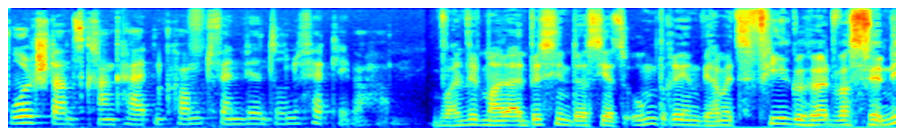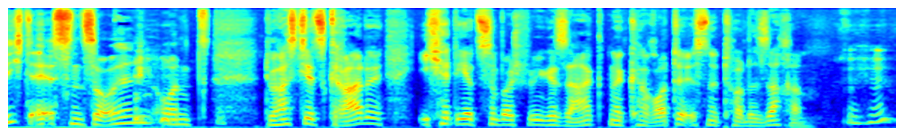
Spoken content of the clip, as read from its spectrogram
Wohlstandskrankheiten kommt, wenn wir so eine Fettleber haben. Wollen wir mal ein bisschen das jetzt umdrehen? Wir haben jetzt viel gehört, was wir nicht essen sollen. Und du hast jetzt gerade, ich hätte jetzt zum Beispiel gesagt, eine Karotte ist eine tolle Sache. Mhm.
